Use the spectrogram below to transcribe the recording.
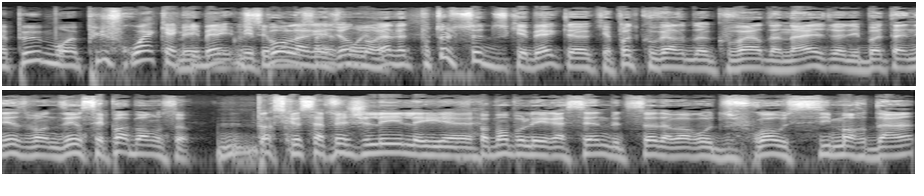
un peu moins, plus froid qu'à Québec. mais- mais pour la 16, région de Montréal, pour tout le sud du Québec, là, qui a pas de couvert de, couvert de neige, là, les botanistes vont dire c'est pas bon ça. 20. Parce que ça fait geler les... euh, C'est pas bon pour les racines, mais tout ça, d'avoir du froid aussi mordant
